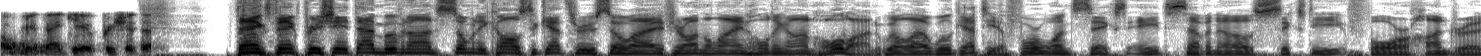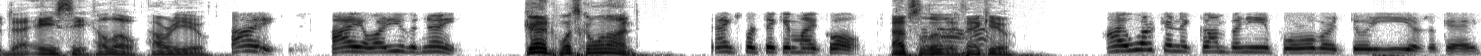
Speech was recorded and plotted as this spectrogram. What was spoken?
Okay, thank you. Appreciate that. Thanks, Vic. Appreciate that. Moving on, so many calls to get through. So uh, if you're on the line, holding on, hold on. We'll uh, we'll get to you. 416-870-6400. Uh, AC, hello. How are you? Hi. Hi, how are you? Good night. Good. What's going on? Thanks for taking my call. Absolutely. Thank you. I work in a company for over 30 years, okay?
